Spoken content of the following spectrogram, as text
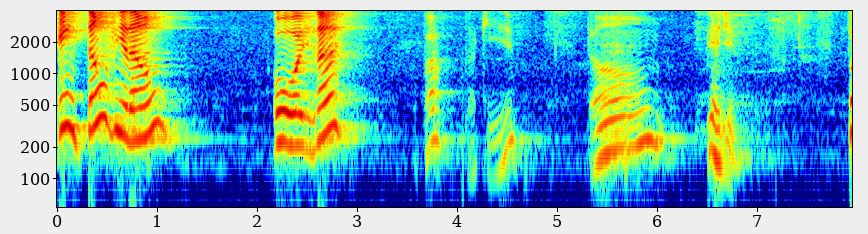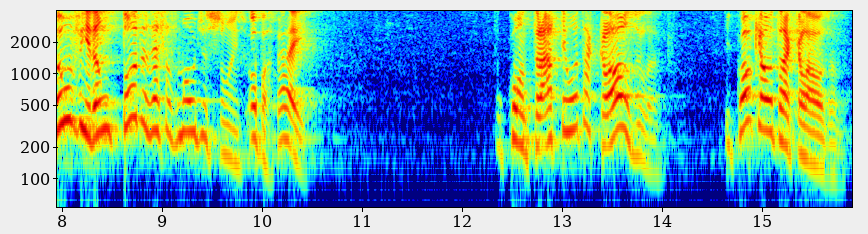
então virão hoje, né? Opa, tá aqui. Então, perdi. Então virão todas essas maldições. Opa, espera aí. O contrato tem outra cláusula. E qual que é a outra cláusula?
